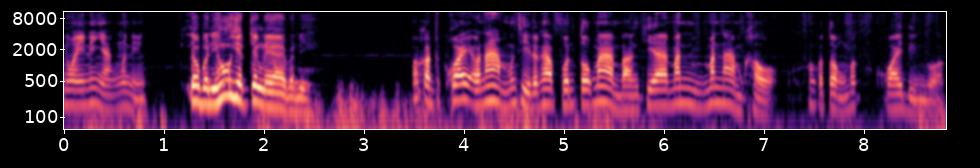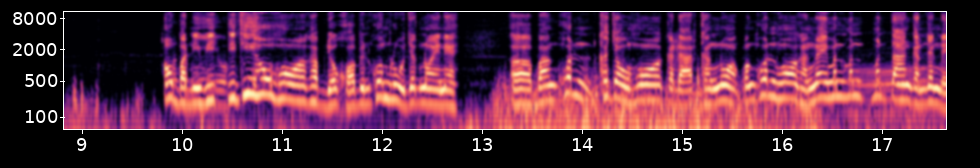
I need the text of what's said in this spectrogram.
หน่วยในหยังมันเองแล้วบัดนี้เฮาเฮ็ดจังได๋บัดนี้เขาก็ค่อยเอาน้ำบางทีนะครับ ฝนตกมาบางเทียมันมันน้ำเข้าเขาก็ต้องมาค่อยดึงออกเอาบัดนี้วิมันมีอยู่วิธีเฮาห่อครับเดี๋ยวขอเป็นความรู้จักหน่อยแหน่เอ่อบางคนเขาเจ้าห่อกระดาษข้างนอก บางคนห่อข้างในมันมันมันต่างกันจังได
